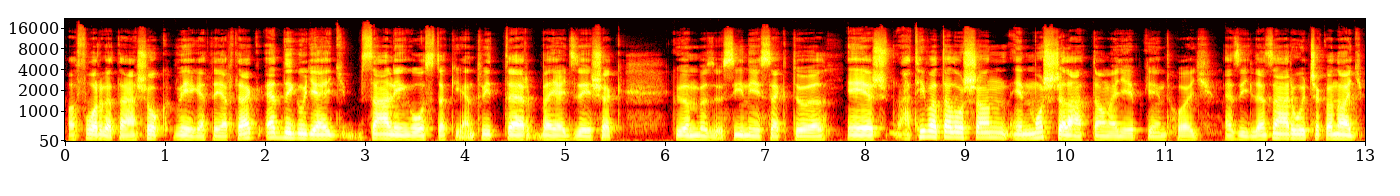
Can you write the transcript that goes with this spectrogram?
a forgatások véget értek. Eddig ugye egy szállingóztak ilyen Twitter bejegyzések különböző színészektől, és hát hivatalosan én most se láttam egyébként, hogy ez így lezárult, csak a nagy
